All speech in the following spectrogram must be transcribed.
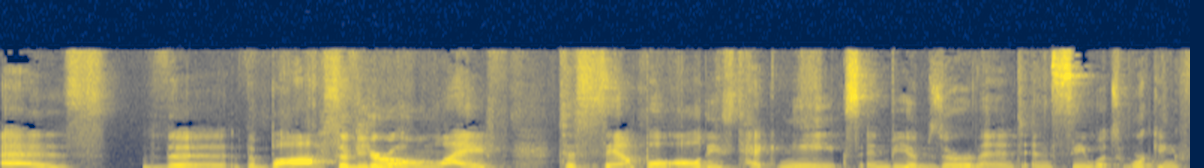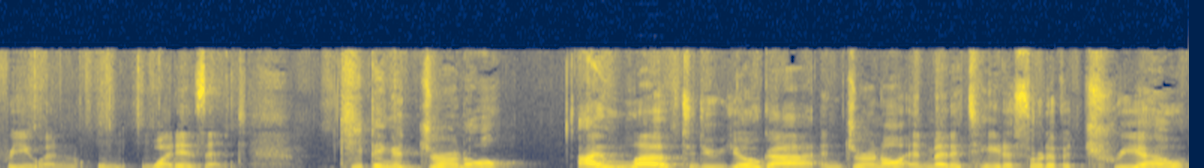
as the the boss of your own life to sample all these techniques and be observant and see what's working for you and what isn't. Keeping a journal. I love to do yoga and journal and meditate as sort of a trio.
